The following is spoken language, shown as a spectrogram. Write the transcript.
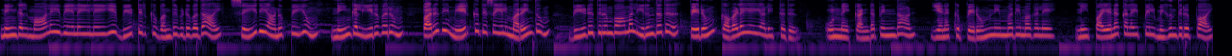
நீங்கள் மாலை வேளையிலேயே வீட்டிற்கு வந்து விடுவதாய் செய்தி அனுப்பியும் நீங்கள் இருவரும் பருதி மேற்கு திசையில் மறைந்தும் வீடு திரும்பாமல் இருந்தது பெரும் கவலையை அளித்தது. உன்னை கண்டபின்தான் எனக்கு பெரும் நிம்மதி மகளே. நீ பயண கலைப்பில் மிகுந்திருப்பாய்.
